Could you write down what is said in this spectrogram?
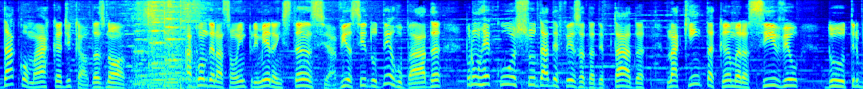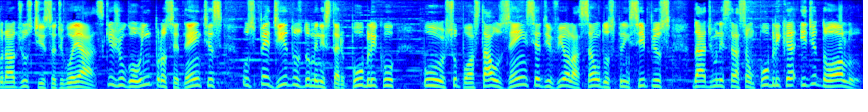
da comarca de Caldas Novas. A condenação em primeira instância havia sido derrubada por um recurso da defesa da deputada na 5 Câmara Civil do Tribunal de Justiça de Goiás, que julgou improcedentes os pedidos do Ministério Público por suposta ausência de violação dos princípios da administração pública e de dolo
